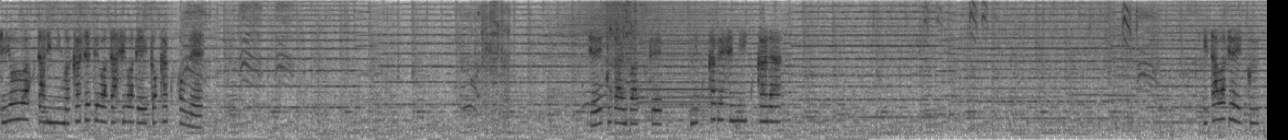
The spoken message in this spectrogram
治療は二人に任せて私はゲート確保ね。ジェイク頑張って、肉壁しに行くから。いたわジェイク。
